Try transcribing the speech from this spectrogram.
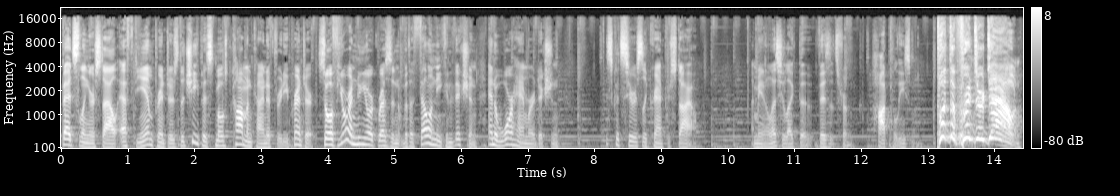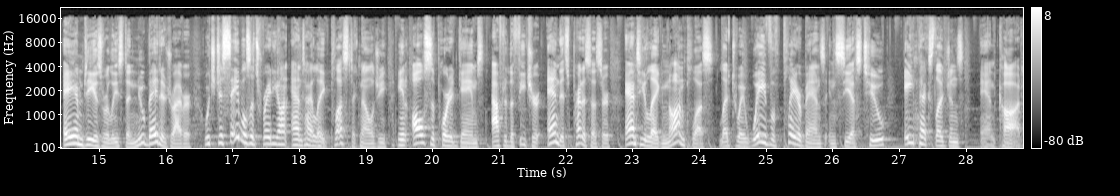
bedslinger style FDM printers, the cheapest, most common kind of 3D printer. So if you're a New York resident with a felony conviction and a Warhammer addiction, this could seriously cramp your style. I mean, unless you like the visits from hot policemen. The printer down! AMD has released a new beta driver which disables its Radeon Anti-Lag Plus technology in all supported games after the feature and its predecessor, Anti-Lag Non-Plus, led to a wave of player bans in CS2, Apex Legends, and COD.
